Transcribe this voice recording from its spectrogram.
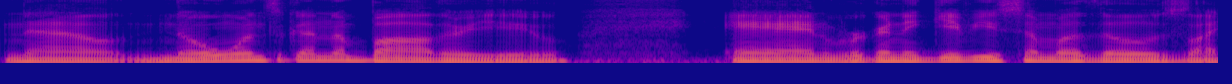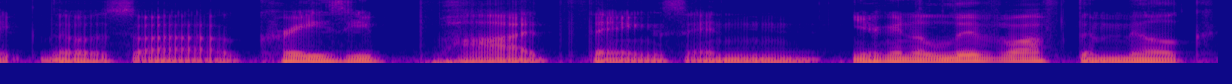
now. No one's gonna bother you, and we're gonna give you some of those like those uh, crazy pod things, and you're gonna live off the milk,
